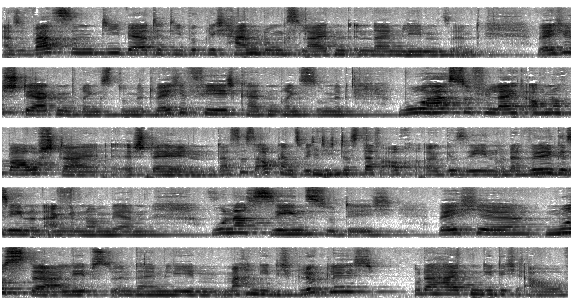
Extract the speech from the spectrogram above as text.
Also was sind die Werte, die wirklich handlungsleitend in deinem Leben sind? Welche Stärken bringst du mit? Welche Fähigkeiten bringst du mit? Wo hast du vielleicht auch noch Baustellen? Das ist auch ganz wichtig. Das darf auch äh, gesehen oder will gesehen und angenommen werden. Wonach sehnst du dich? Welche Muster lebst du in deinem Leben? Machen die dich glücklich oder halten die dich auf?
